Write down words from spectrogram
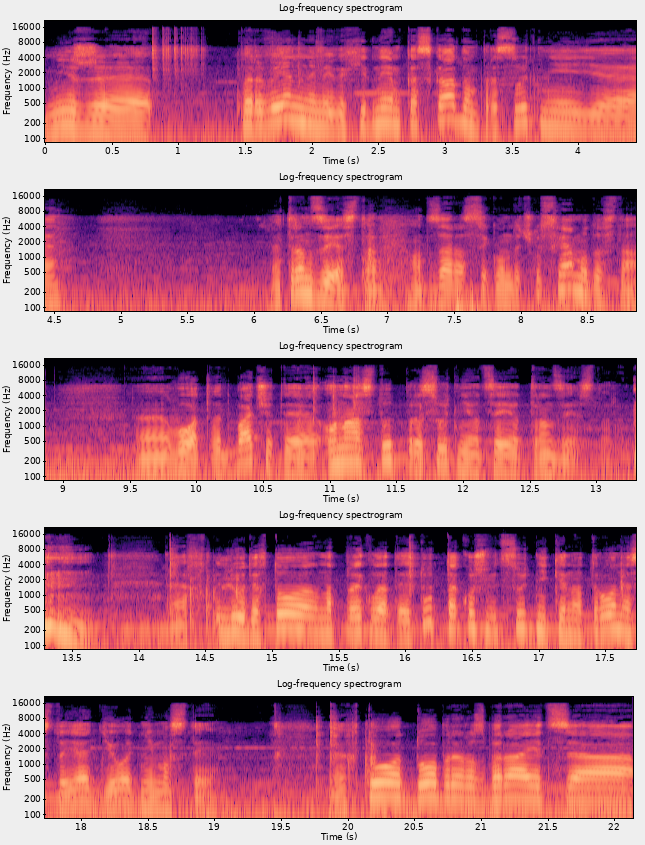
між е, первинним і вихідним каскадом присутній е, транзистор. От зараз секундочку схему достану. Е, От, ви бачите, у нас тут присутній оцей от транзистор. Е, Люди, хто, наприклад, е, тут також відсутні кінотрони, стоять діодні мости. Е, Хто добре розбирається,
